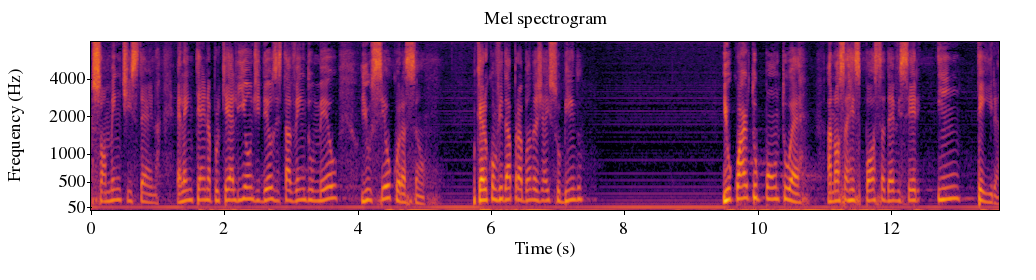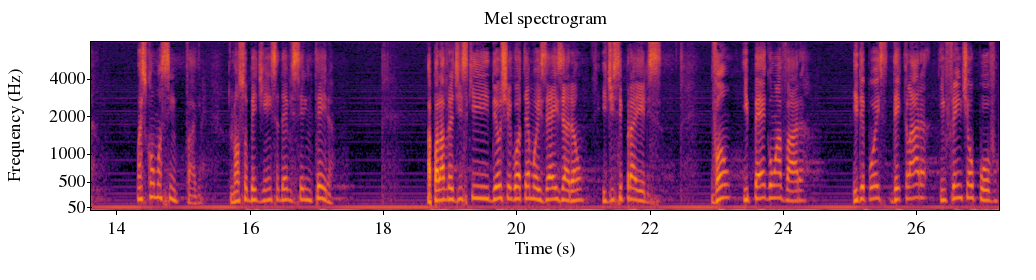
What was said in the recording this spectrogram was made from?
Somente externa. Ela é interna porque é ali onde Deus está vendo o meu e o seu coração. Eu quero convidar para a banda já ir subindo. E o quarto ponto é: a nossa resposta deve ser inteira. Mas como assim, Wagner? A nossa obediência deve ser inteira. A palavra diz que Deus chegou até Moisés e Arão e disse para eles: Vão e pegam a vara e depois declara em frente ao povo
